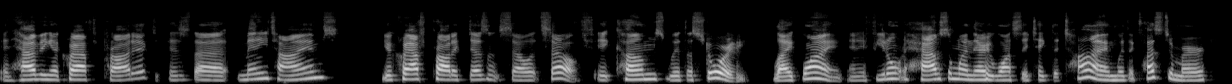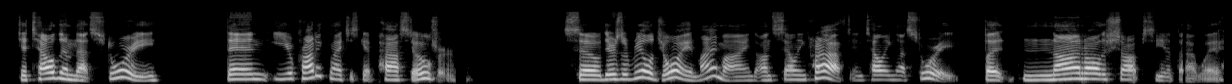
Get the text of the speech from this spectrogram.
and having a craft product is that many times your craft product doesn't sell itself. It comes with a story, like wine. And if you don't have someone there who wants to take the time with a customer to tell them that story, then your product might just get passed over. So there's a real joy in my mind on selling craft and telling that story, but not all the shops see it that way.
